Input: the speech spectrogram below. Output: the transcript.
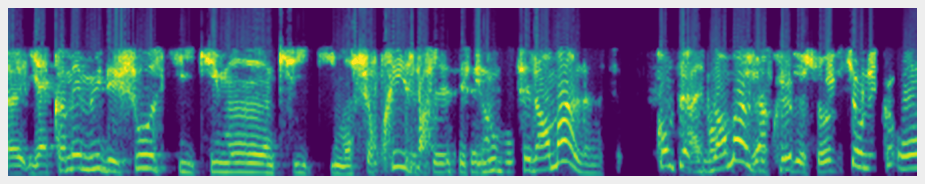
euh, il y a quand même eu des choses qui, qui m'ont qui, qui m'ont surprise parce que c'est normal, complètement. Normal. Parce que, si on est, on,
